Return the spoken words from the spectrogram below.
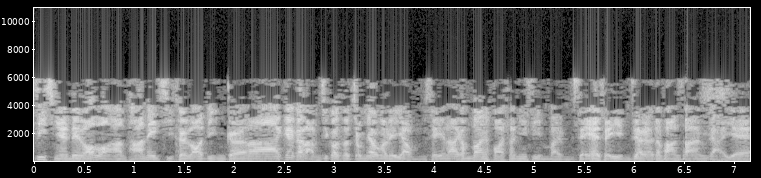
之前人哋攞羅蘭棒呢次佢攞電腳啦，跟住個男主角就總有個理由唔死啦。咁當然破殺天使唔係唔死，係死完之後有得翻生咁解啫。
